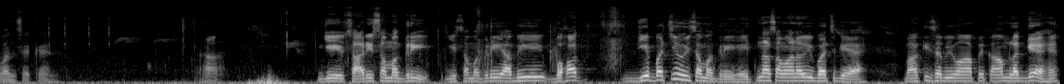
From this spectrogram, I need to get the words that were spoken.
वन सेकेंड हाँ। ये सारी सामग्री, ये सामग्री अभी बहुत, ये बची हुई सामग्री है। इतना सामान अभी बच गया है। बाकी सभी वहाँ पे काम लग गया है,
